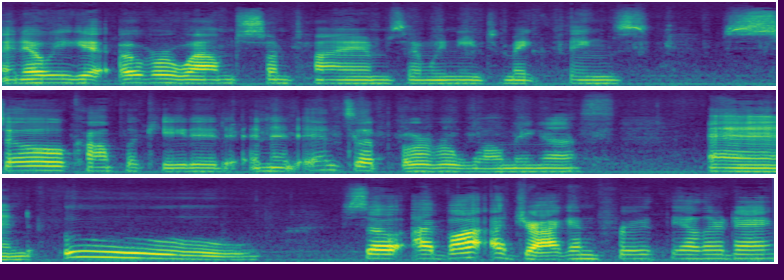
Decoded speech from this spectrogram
I know we get overwhelmed sometimes and we need to make things so complicated and it ends up overwhelming us. And ooh, so I bought a dragon fruit the other day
